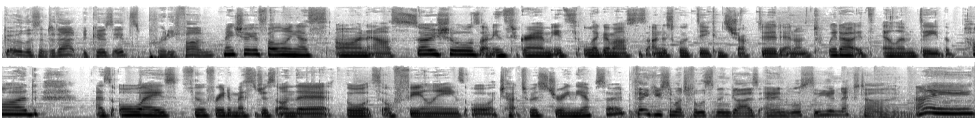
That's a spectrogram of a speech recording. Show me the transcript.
go listen to that because it's pretty fun. Make sure you're following us on our socials. On Instagram, it's Lego Masters underscore deconstructed. And on Twitter, it's LMD the pod. As always, feel free to message us on their thoughts or feelings or chat to us during the episode. Thank you so much for listening, guys, and we'll see you next time. Bye.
